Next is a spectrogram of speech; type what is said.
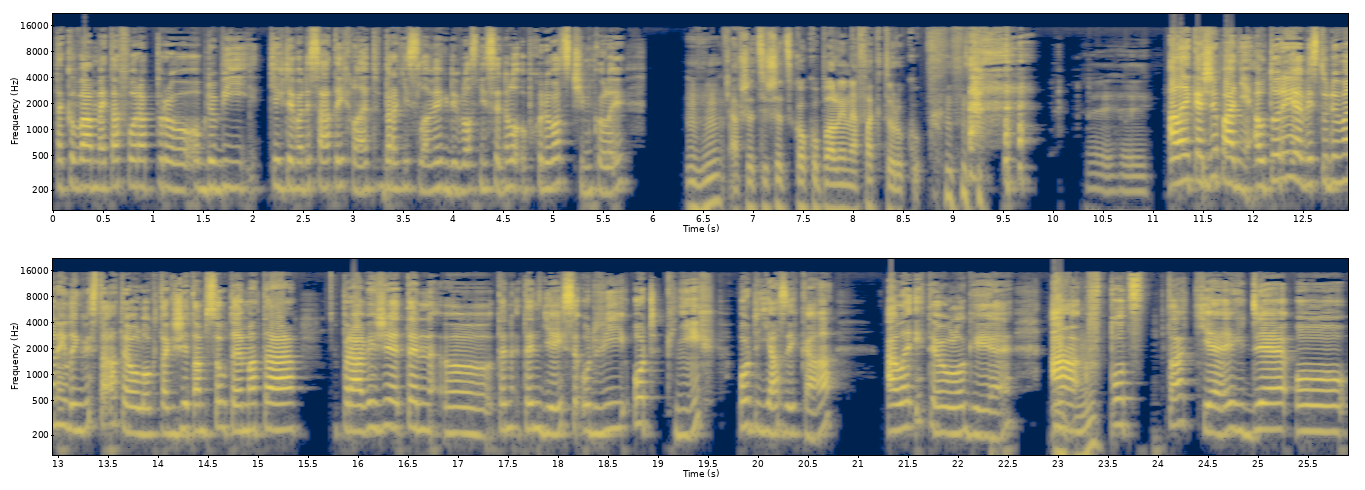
taková metafora pro období těch 90. let v Bratislavě, kdy vlastně se dalo obchodovat s čímkoliv. Mm-hmm. A všetci všetko kupali na fakturku. hej, hej. Ale každopádně, autor je vystudovaný lingvista a teolog, takže tam jsou témata právě, že ten, uh, ten, ten děj se odvíjí od knih, od jazyka, ale i teologie a mm-hmm. v podstatě jde o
